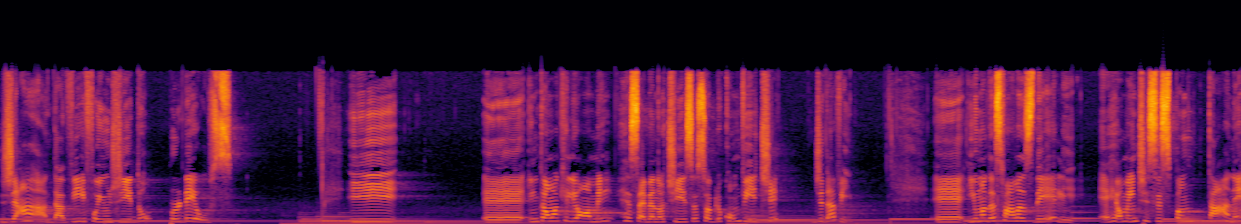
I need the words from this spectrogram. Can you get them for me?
Já Davi foi ungido por Deus. E é, então aquele homem recebe a notícia sobre o convite de Davi. É, e uma das falas dele é realmente se espantar, né?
